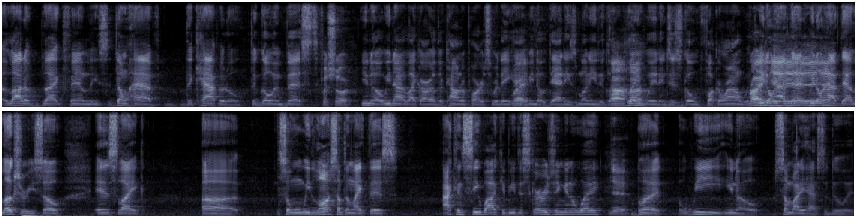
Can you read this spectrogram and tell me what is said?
a lot of black families don't have the capital to go invest. For sure. You know, we're not like our other counterparts where they have, right. you know, daddy's money to go uh-huh. play with and just go fuck around with. Right. We don't yeah, have that. Yeah, we don't have that luxury. So it's like, uh, so when we launch something like this, I can see why it could be discouraging in a way. Yeah. But we, you know, somebody has to do it.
